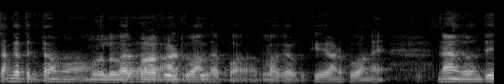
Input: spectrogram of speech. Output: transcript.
சங்கத்துக்கு தான். அனுப்புவாங்க பார்க்கறதுக்கு அனுப்புவாங்க. நாங்க வந்து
